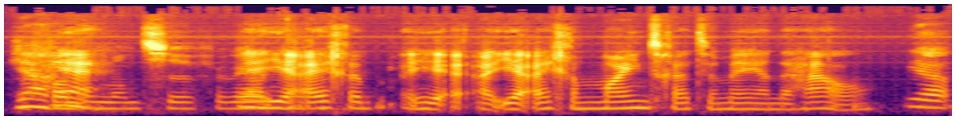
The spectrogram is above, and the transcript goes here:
Ja, van Ja. iemands eh, Ja, verwerking. je, eigen, je, je eigen mind gaat ermee aan de haal. Ja,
